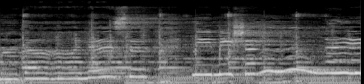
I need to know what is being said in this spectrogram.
മദാലസ് നിമിഷങ്ങൾ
